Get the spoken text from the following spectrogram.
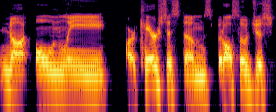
not only our care systems, but also just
